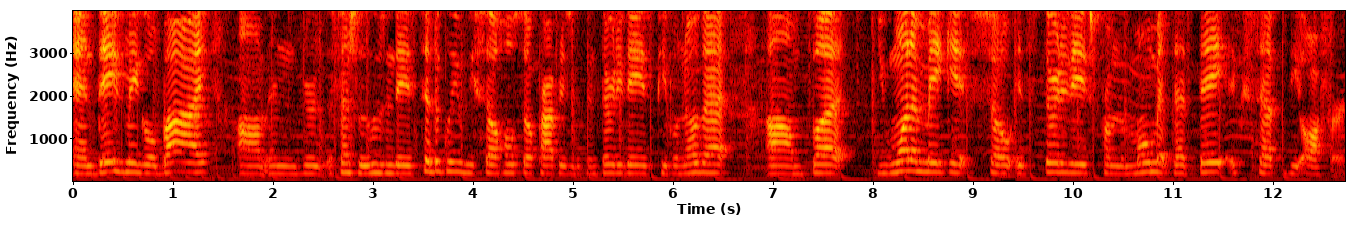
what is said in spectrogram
and days may go by um, and you're essentially losing days. Typically we sell wholesale properties within 30 days, people know that. Um, but you wanna make it so it's 30 days from the moment that they accept the offer.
